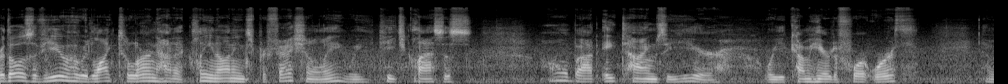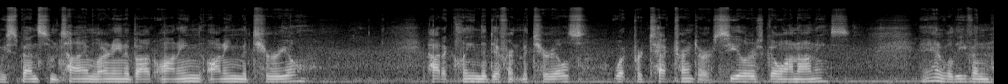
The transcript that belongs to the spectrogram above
For those of you who would like to learn how to clean awnings professionally, we teach classes oh, about eight times a year where you come here to Fort Worth and we spend some time learning about awning, awning material, how to clean the different materials, what protectant or sealers go on awnings, and we'll even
